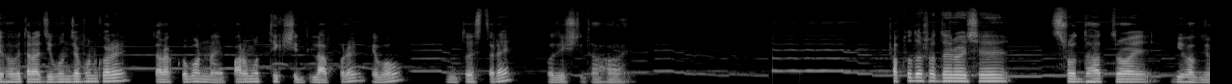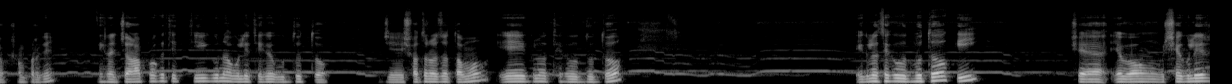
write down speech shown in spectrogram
এভাবে তারা জীবনযাপন করে, তারা ক্রমান্বয়ে পারমার্থিক সিদ্ধি লাভ করেন এবং উন্নত স্তরে প্রতিষ্ঠিত হয়। সপ্তদশ অধ্যায় রয়েছে শ্রদ্ধাত্রয় বিভাগযোগ সম্পর্কে। এখানে জলা প্রকৃতির ত্রিগুণাবলী থেকে উদ্যুত যে সতেরোতম, এগুলো থেকে উদ্বুদ্ধ এগুলো থেকে উদ্ভূত কি? এবং সেগুলির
